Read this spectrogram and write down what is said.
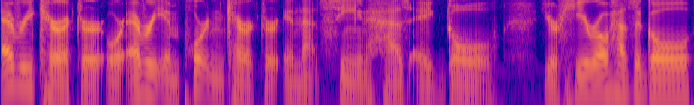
every character or every important character in that scene has a goal. Your hero has a goal,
